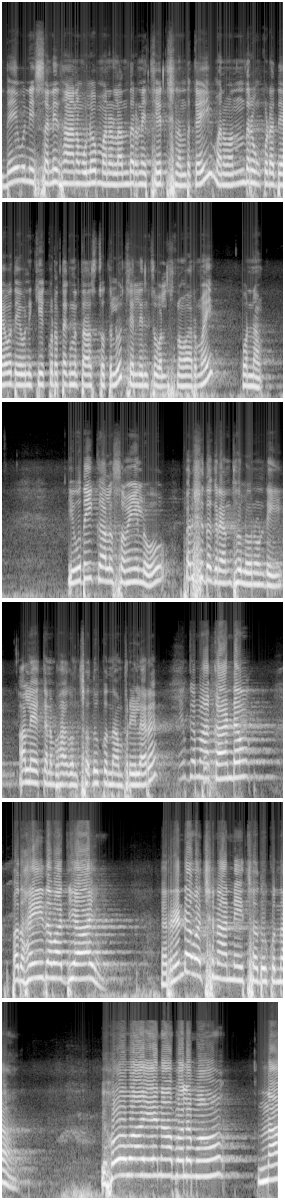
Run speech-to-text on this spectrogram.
దేవుని సన్నిధానములో మనలందరినీ చేర్చినందుకై మనమందరం కూడా దేవదేవునికి కృతజ్ఞతాస్థుతులు చెల్లించవలసిన వారమై ఉన్నాం. ఈ ఉదయకాల సమయంలో పరిశుద్ధ గ్రంథంలో నుండి ఆ లేఖన భాగం చదువుకుందాం ప్రియులారా. నిర్గమాకాండం పదహైదవ అధ్యాయం రెండవ వచనాన్ని చదువుకుందాం. యహోవాయే నా బలము నా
